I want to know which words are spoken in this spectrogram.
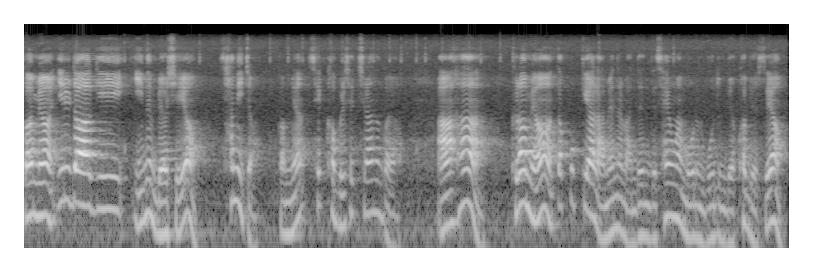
그러면 1 더하기 2는 몇이에요? 3이죠. 그러면 3컵을 색칠하는 거예요. 아하 그러면 떡볶이와 라면을 만드는데 사용한 물은 모두 몇 컵이었어요?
